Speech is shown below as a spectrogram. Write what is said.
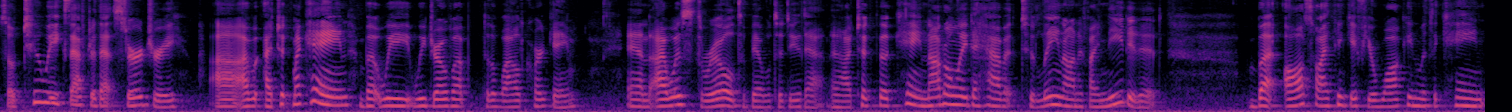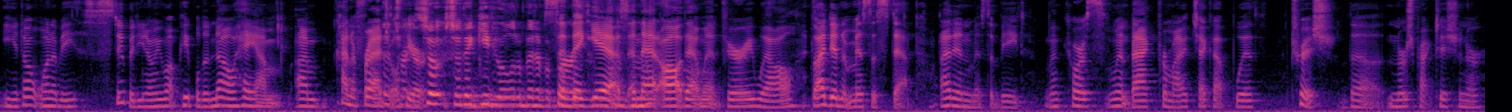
So, two weeks after that surgery, uh, I, I took my cane, but we, we drove up to the wild card game. And I was thrilled to be able to do that. And I took the cane not only to have it to lean on if I needed it, but also I think if you're walking with a cane, you don't want to be stupid. You know, you want people to know, hey, I'm I'm kind of fragile right. here. So so they give you a little bit of a so berth. they yes, mm-hmm. and that all that went very well. So I didn't miss a step. I didn't miss a beat. And of course, went back for my checkup with Trish, the nurse practitioner,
